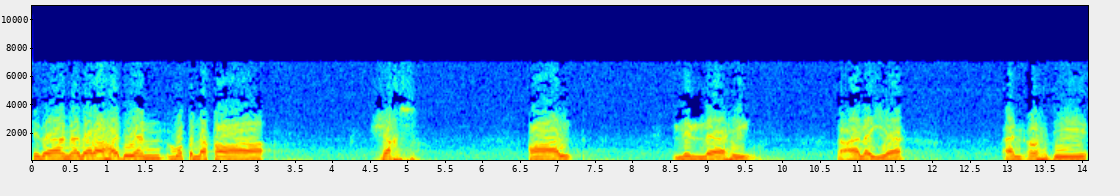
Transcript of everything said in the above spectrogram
إذا نذر هديا مطلقا. شخص قال لله علي أن أهدي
